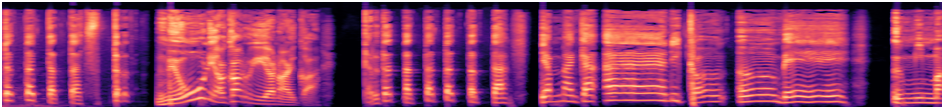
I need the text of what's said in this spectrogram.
タッタッタッタスッタラ妙に明るいやないか。タラタッタッタッタッタッタ山があり神戸海も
